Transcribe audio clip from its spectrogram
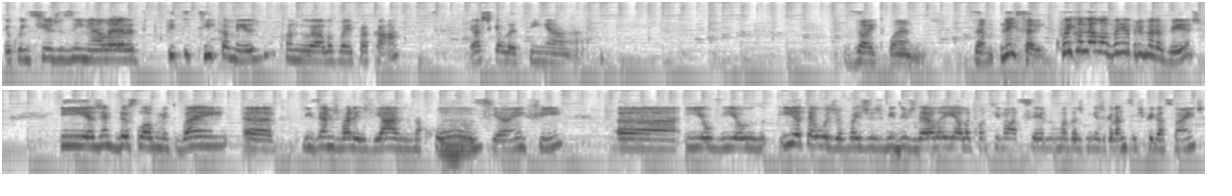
Eu conheci a Josinha, ela era tipo pititica mesmo, quando ela veio para cá. Eu acho que ela tinha 18 anos nem sei. Foi quando ela veio a primeira vez e a gente deu-se logo muito bem. Uh, fizemos várias viagens na Rússia, uhum. enfim. Uh, e eu vi, eu, e até hoje eu vejo os vídeos dela e ela continua a ser uma das minhas grandes inspirações.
